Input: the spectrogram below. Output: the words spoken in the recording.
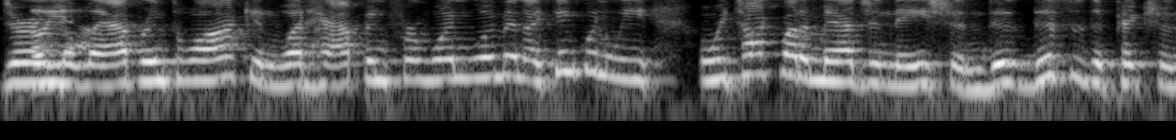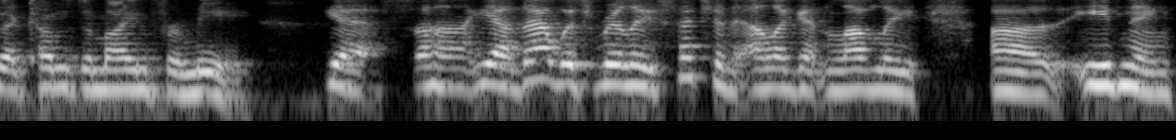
during oh, yeah. the labyrinth walk and what happened for one woman? I think when we when we talk about imagination, th- this is the picture that comes to mind for me. Yes, uh, yeah, that was really such an elegant and lovely uh, evening.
